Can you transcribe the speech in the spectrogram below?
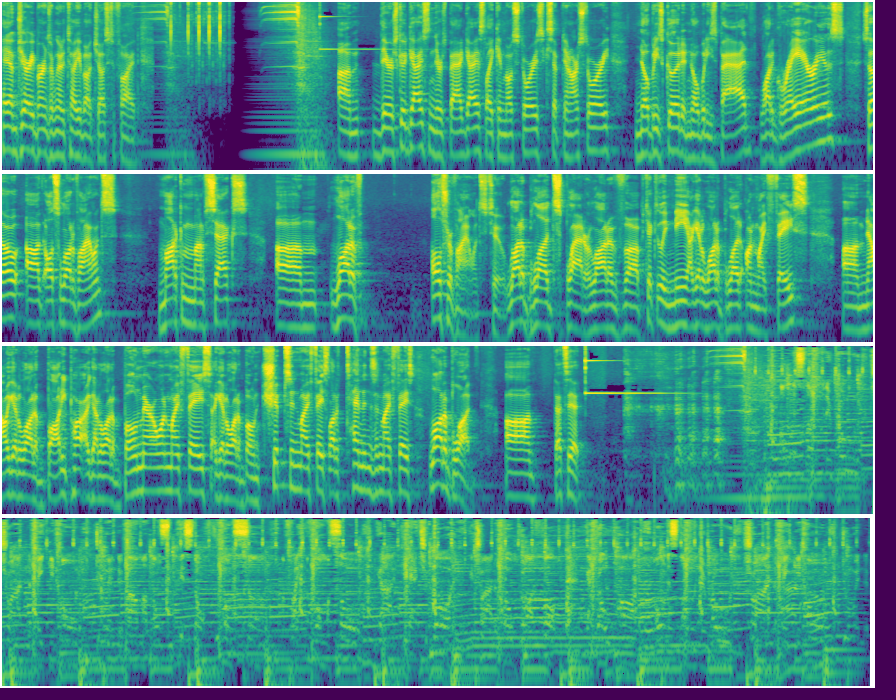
Hey, I'm Jere Burns. I'm going to tell you about Justified. Um, there's good guys and there's bad guys, like in most stories, except in our story. Nobody's good and nobody's bad. A lot of gray areas. So, uh, also a lot of violence, modicum amount of sex, a um, lot of ultra violence too. A lot of blood splatter. A lot of, uh, particularly me, I get a lot of blood on my face. Um, now I get a lot of body part. I got a lot of bone marrow on my face. I get a lot of bone chips in my face, a lot of tendons in my face, a lot of blood. Uh, that's it.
